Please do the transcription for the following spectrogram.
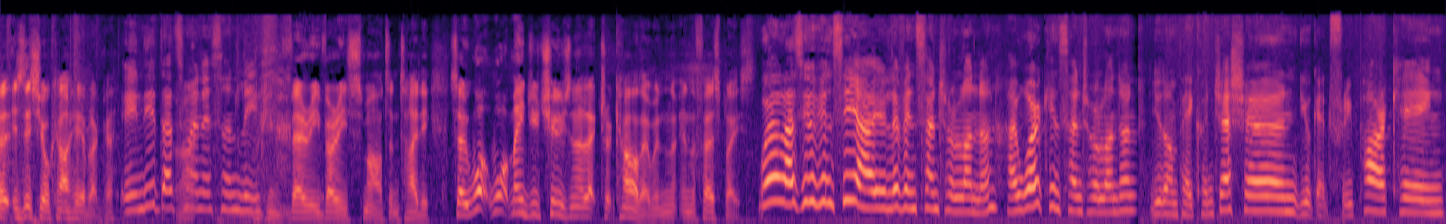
So is this your car here, Blanca? Indeed, that's right. my Nissan Leaf. Looking very, very smart and tidy. So what, what made you choose an electric car, though, in the, in the first place? Well, as you can see, I live in central London. I work in central London. You don't pay congestion, you get free parking.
